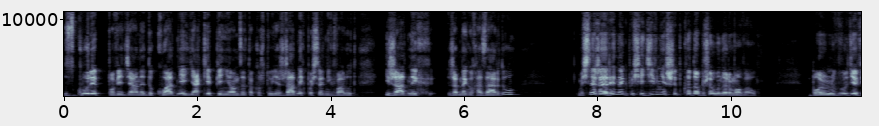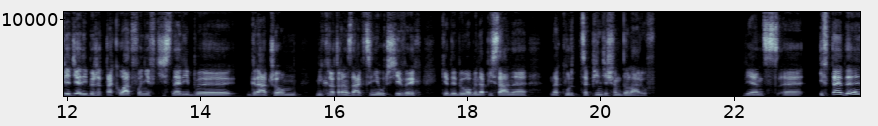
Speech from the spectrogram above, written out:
z góry powiedziane dokładnie, jakie pieniądze to kosztuje, żadnych pośrednich walut i żadnych, żadnego hazardu, myślę, że rynek by się dziwnie szybko dobrze unormował. Bo ludzie wiedzieliby, że tak łatwo nie wcisnęliby graczom mikrotransakcji nieuczciwych, kiedy byłoby napisane na kurtce 50 dolarów. Więc yy, i wtedy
